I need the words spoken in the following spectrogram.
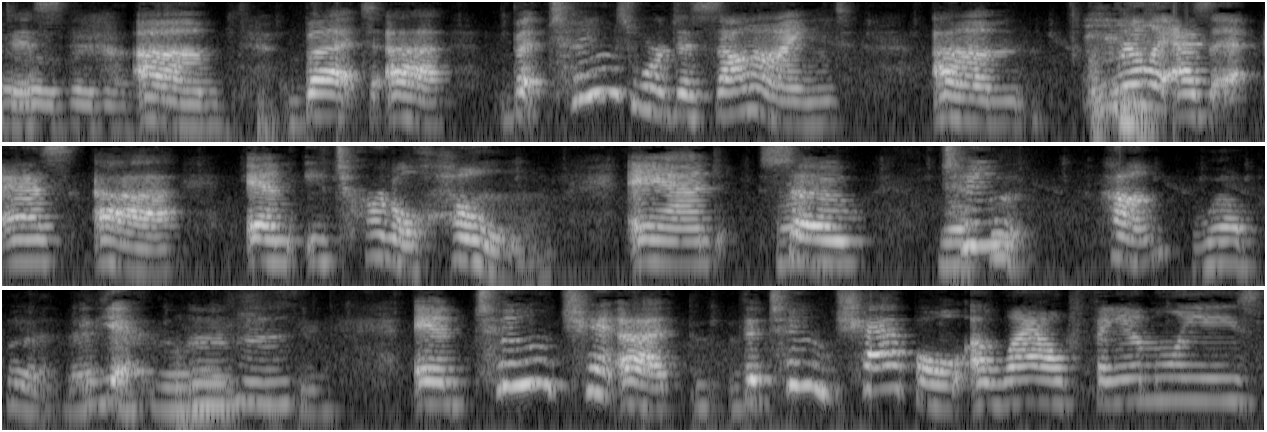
practice. little bit about that. Um, but uh, but tombs were designed um, really as a, as uh, an eternal home, and so Well tomb, put. huh? Well put. That, Yeah. really Mhm. And tomb cha- uh, the tomb chapel allowed families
